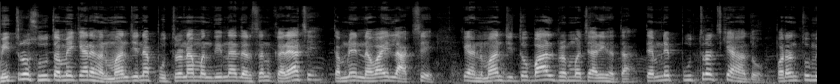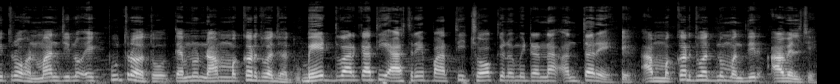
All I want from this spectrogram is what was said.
મિત્રો, શું તમે ક્યારે હનુમાનજીના પુત્રના મંદિરના દર્શન કર્યા છે? તમને નવાઈ લાગશે કે હનુમાનજી તો બાલ બ્રહ્મચારી હતા. તેમને પુત્ર જ ક્યાં હતો? પરંતુ મિત્રો, હનુમાનજીનો એક પુત્ર હતો. તેમનું નામ મકરધ્વજ હતું. બેટ દ્વારકાથી આશરે પાંચથી છ કિલોમીટરના અંતરે આ મકરધ્વજનું મંદિર આવેલ છે.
